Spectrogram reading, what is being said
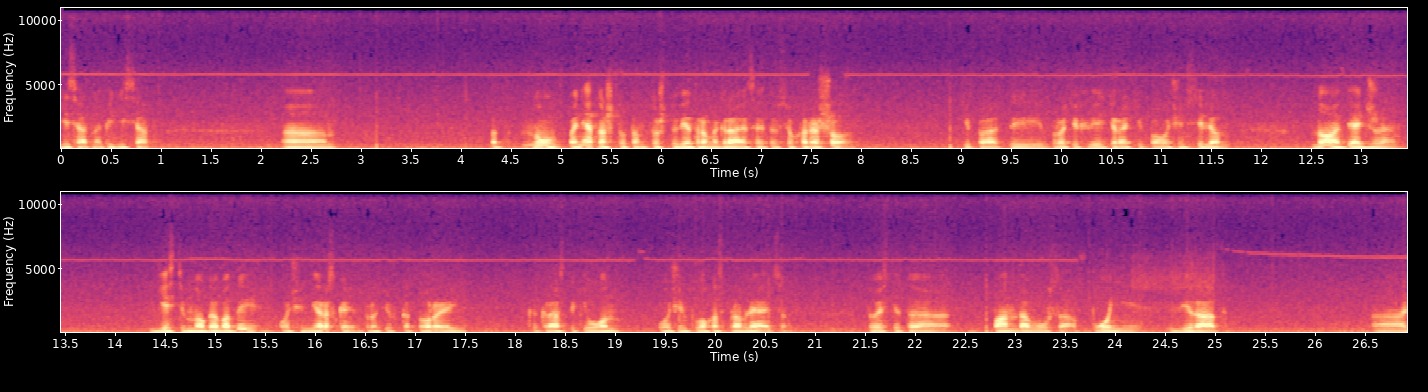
50 на 50. А, ну, понятно, что там то, что ветром играется, это все хорошо типа ты против ветера типа очень силен. Но опять же, есть и много воды, очень мерзкой, против которой как раз таки он очень плохо справляется. То есть это панда Вуса, пони, Вират, э,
